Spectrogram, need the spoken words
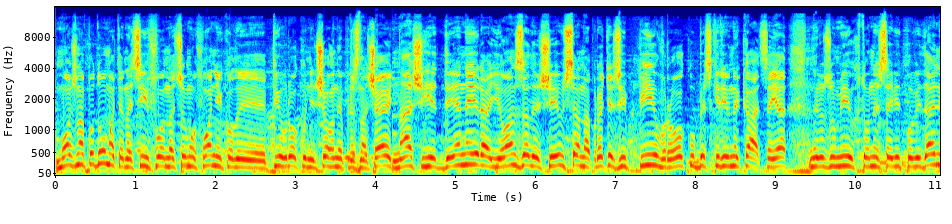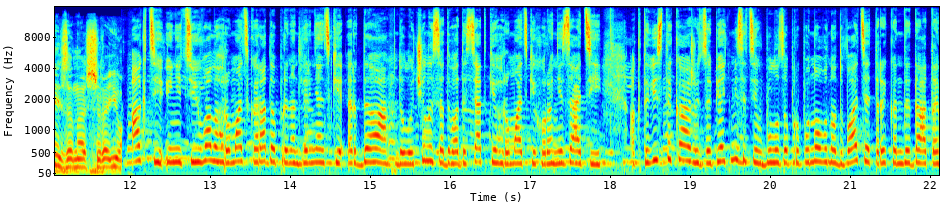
Можна подумати на цій фон, на цьому фоні, коли півроку нічого не призначають. Наш єдиний район залишився на протязі півроку без керівника. Це я не розумію, хто несе відповідальність за наш район. Акцію ініціювала громадська рада при Надвірнянській РДА. Долучилися два десятки громадських організацій. Активісти кажуть, за п'ять місяців було запропоновано 23 кандидати.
